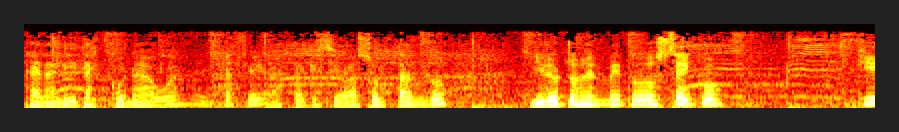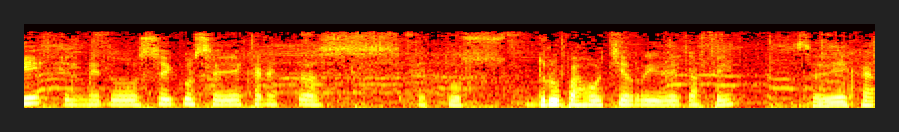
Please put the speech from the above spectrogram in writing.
canalitas con agua el café hasta que se va soltando. Y el otro es el método seco, que el método seco se dejan estas estos drupas o cherry de café se dejan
